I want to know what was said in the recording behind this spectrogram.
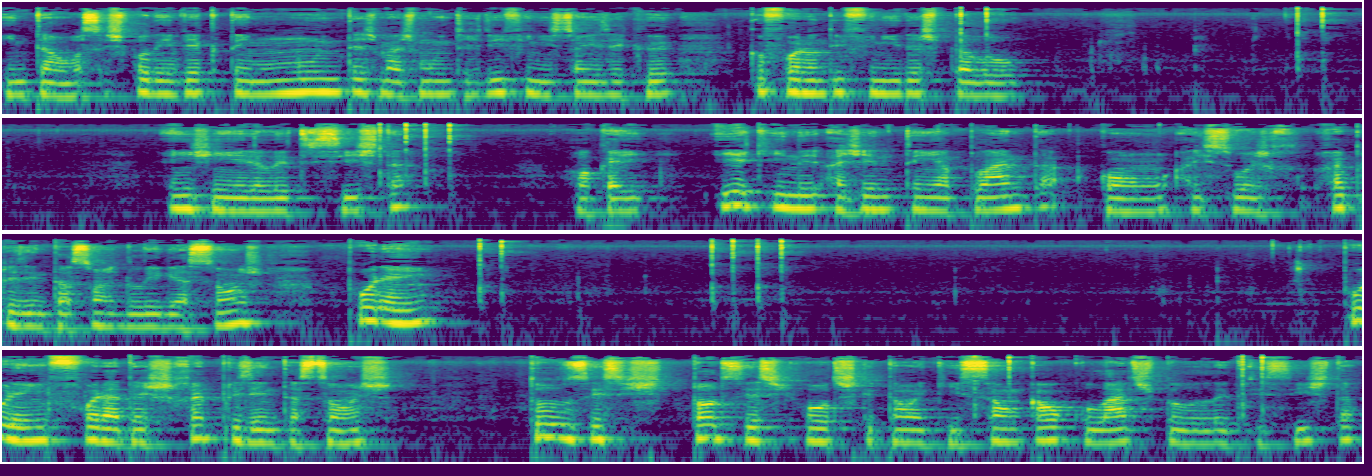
então vocês podem ver que tem muitas, mais muitas definições aqui que foram definidas pelo engenheiro eletricista, ok? E aqui a gente tem a planta com as suas representações de ligações, porém Porém, fora das representações, todos esses, todos esses volts que estão aqui são calculados pelo eletricista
